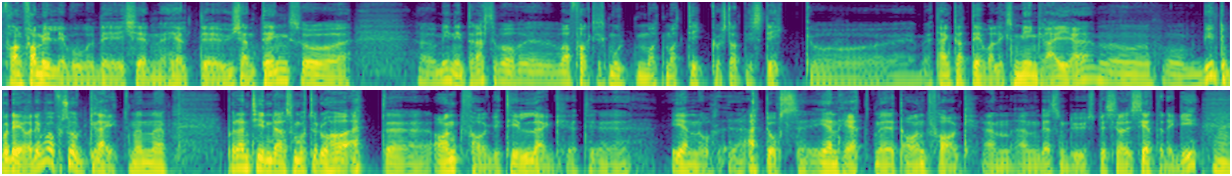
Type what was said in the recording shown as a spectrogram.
fra en familie hvor det ikke er en helt ukjent ting. Så min interesse var, var faktisk mot matematikk og statistikk. og Jeg tenkte at det var liksom min greie, og, og begynte på det. Og det var for så vidt greit. men på den tiden der så måtte du ha et annet fag i tillegg. Et, uh, år, ettårsenhet med et annet fag enn en det som du spesialiserte deg i. Mm.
